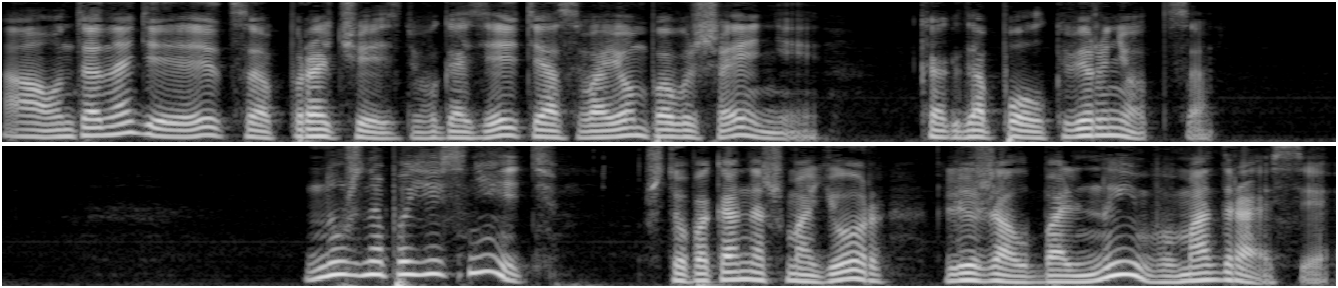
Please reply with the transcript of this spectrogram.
А он-то надеется прочесть в газете о своем повышении, когда полк вернется. Нужно пояснить, что пока наш майор лежал больным в Мадрасе,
